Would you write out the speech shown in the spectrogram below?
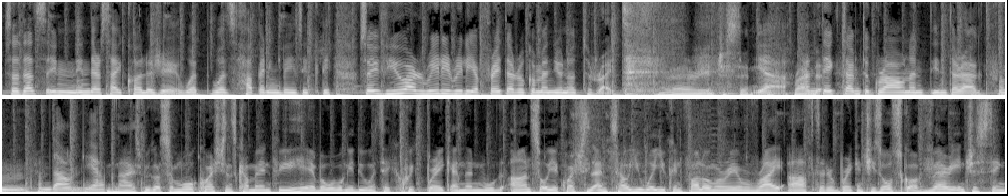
So that's in, in their psychology, what what's happening basically. So if you are really, really afraid, I recommend you not to ride. Very interesting. yeah. Right. And take time to ground and interact from, from down. Yeah. Nice. We've got some more questions coming in for you here, but what we're going to do, we're going to take a quick break and then we'll answer all your questions and tell you where you can follow Maria right after the break. And she's also got a very interesting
